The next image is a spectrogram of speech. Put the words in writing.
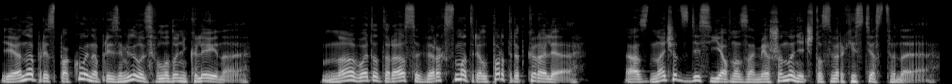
и она преспокойно приземлилась в ладонь Клейна. Но в этот раз вверх смотрел портрет короля. А значит, здесь явно замешано нечто сверхъестественное.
